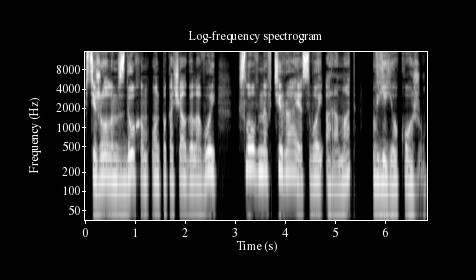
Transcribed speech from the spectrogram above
С тяжелым вздохом он покачал головой, словно втирая свой аромат в ее кожу.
